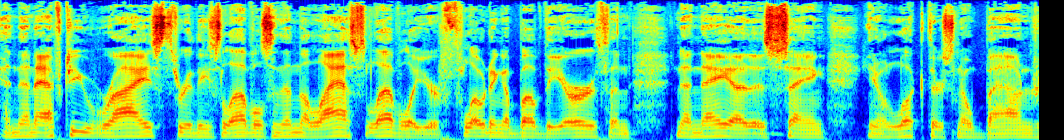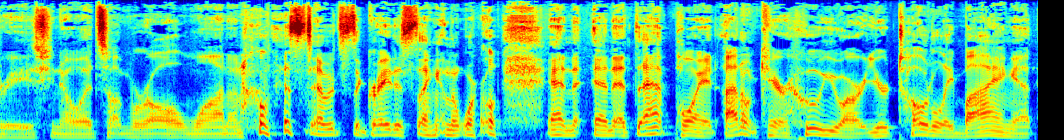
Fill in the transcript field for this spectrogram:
And then after you rise through these levels, and then the last level, you're floating above the earth. And Nanea is saying, you know, look, there's no boundaries. You know, it's we're all one, and all this stuff. It's the greatest thing in the world. And and at that point, I don't care who you are, you're totally buying it.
